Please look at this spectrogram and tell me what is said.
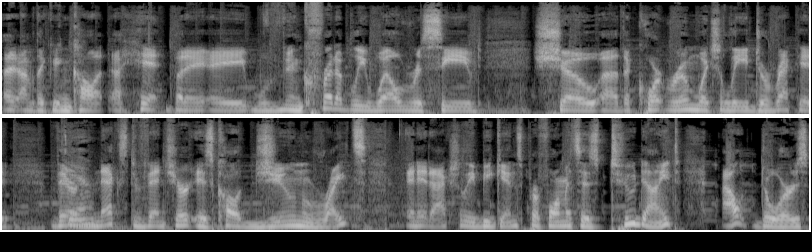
I don't think we can call it a hit, but a, a incredibly well received show, uh, The Courtroom, which Lee directed. Their Yeah. next venture is called June Rites, and it actually begins performances tonight outdoors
